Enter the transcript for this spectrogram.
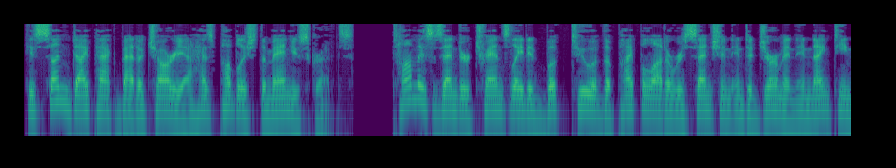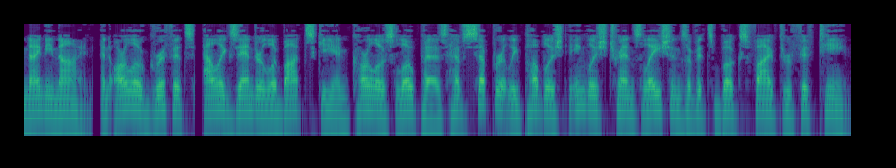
His son Dipak Bhattacharya has published the manuscripts. Thomas Zehnder translated Book Two of the Paippalada recension into German in 1999, and Arlo Griffiths, Alexander Lubotsky and Carlos Lopez have separately published English translations of its books 5 through 15.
